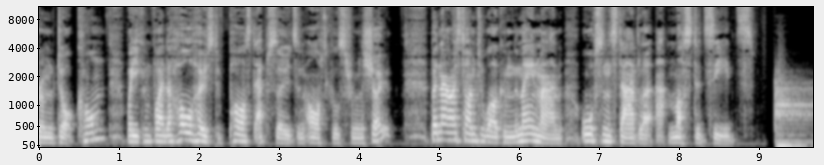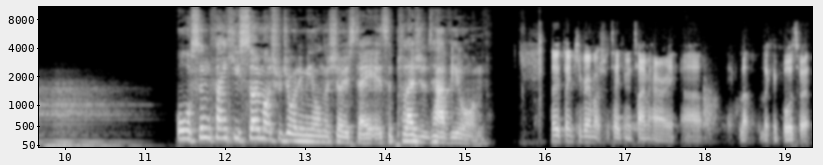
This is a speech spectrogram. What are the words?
syndicateroom.com, where you can find a whole host of past episodes and articles from the show. But now it's time to welcome the main man, Orson Stadler at Mustard Seeds. Orson, thank you so much for joining me on the show today. It's a pleasure to have you on. No, thank you very much for taking the time, Harry. Uh, looking forward to it.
